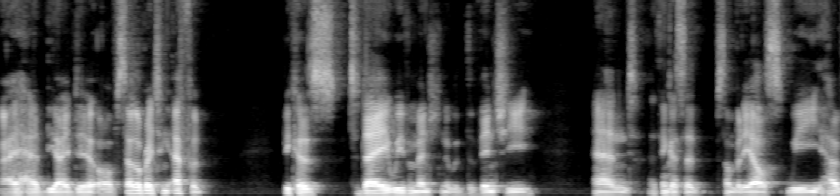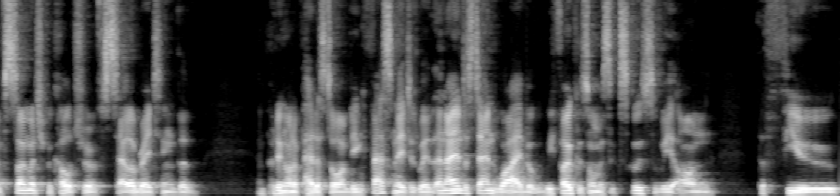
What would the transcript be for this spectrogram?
I had the idea of celebrating effort because today we even mentioned it with Da Vinci, and I think I said somebody else. We have so much of a culture of celebrating the and putting on a pedestal and being fascinated with, and I understand why, but we focus almost exclusively on the few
